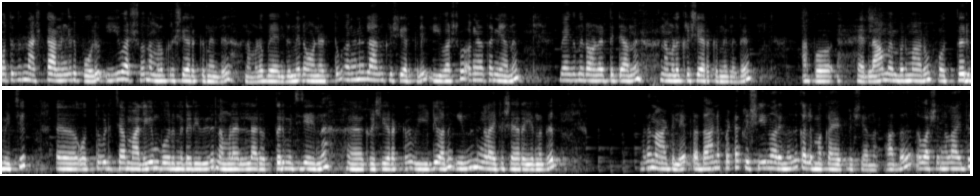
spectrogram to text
മൊത്തത്തിൽ നഷ്ടമാണെങ്കിൽ പോലും ഈ വർഷവും നമ്മൾ കൃഷി ഇറക്കുന്നുണ്ട്. നമ്മൾ ബാങ്കിൽ നിന്ന് ലോൺ എടുത്തു. അങ്ങനെയുള്ളതാണ് കൃഷി ഇറക്കൽ ഈ വർഷവും അങ്ങനെ തന്നെയാണ്. ബാങ്കിൽ നിന്ന് ലോൺ എടുത്തിട്ടാണ് നമ്മൾ കൃഷി ഇറക്കുന്നുള്ളത്. അപ്പോൾ എല്ലാ മെമ്പർമാരും ഒത്തൊരുമിച്ച് ഒത്തുപിടിച്ച മലയും പോരുന്നുള്ള രീതിയിൽ നമ്മളെല്ലാവരും ഒത്തൊരുമിച്ച് ചെയ്യുന്ന കൃഷി ഇറക്കൽ വീഡിയോ ആണ് ഇന്ന് നിങ്ങളായിട്ട് ഷെയർ ചെയ്യുന്നത്. നമ്മുടെ നാട്ടിലെ പ്രധാനപ്പെട്ട കൃഷി എന്ന് പറയുന്നത് കല്ലുമ്മക്കായ കൃഷിയാണ്. അത് വർഷങ്ങളായിട്ട്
